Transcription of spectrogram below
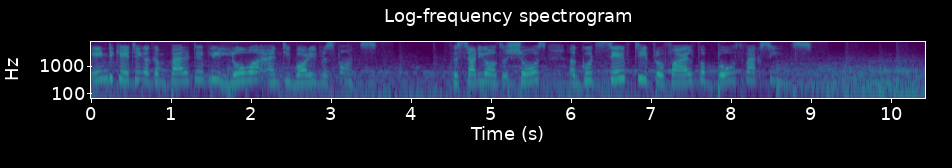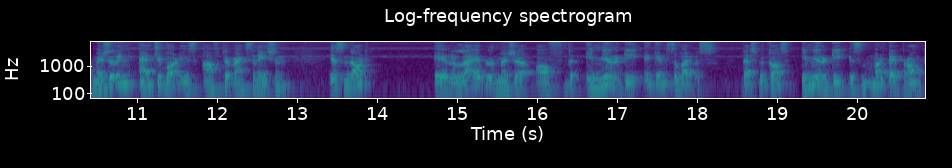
indicating a comparatively lower antibody response. The study also shows a good safety profile for both vaccines. Measuring antibodies after vaccination is not a reliable measure of the immunity against the virus. That's because immunity is multi pronged,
